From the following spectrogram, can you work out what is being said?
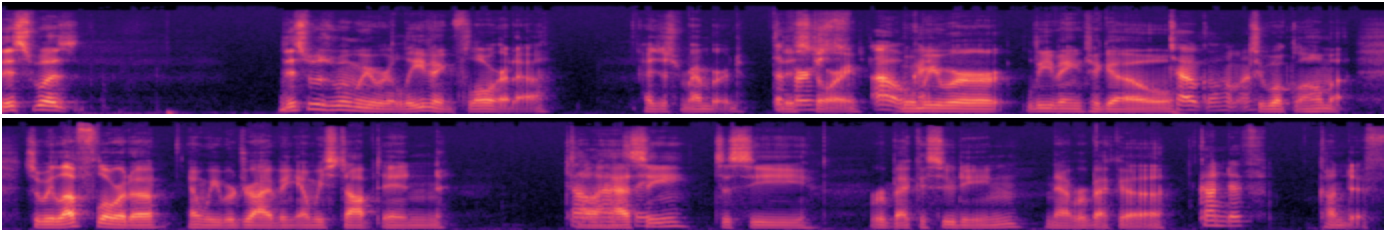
this was this was when we were leaving Florida. I just remembered The this first- story oh, when we were leaving to go To Oklahoma. To Oklahoma. So we left Florida and we were driving and we stopped in Tallahassee, Tallahassee. to see Rebecca Sudine, now Rebecca Cundiff. Cundiff.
